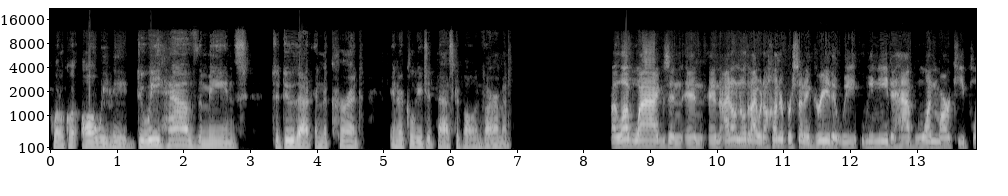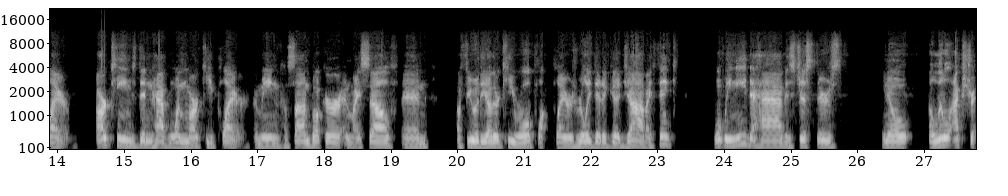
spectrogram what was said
quote unquote all we need. Do we have the means to do that in the current intercollegiate basketball environment? I love Wags, and and and I don't know that I would 100% agree that we we need to have one marquee player. Our teams didn't have one marquee player. I mean, Hassan Booker and myself and a few of the other key role pl- players really did a good job. I think what we need to have is just there's, you know, a little extra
